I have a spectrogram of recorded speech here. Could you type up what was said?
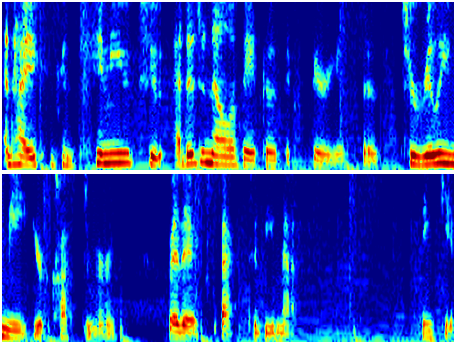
and how you can continue to edit and elevate those experiences to really meet your customers where they expect to be met. Thank you.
